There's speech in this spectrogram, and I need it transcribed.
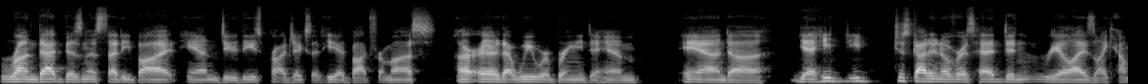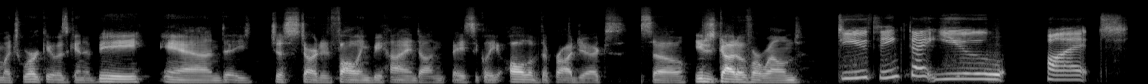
run that business that he bought and do these projects that he had bought from us or, or that we were bringing to him and uh, yeah he he just got in over his head, didn't realize like how much work it was going to be, and he just started falling behind on basically all of the projects. So he just got overwhelmed. Do you think that you caught,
